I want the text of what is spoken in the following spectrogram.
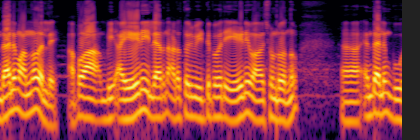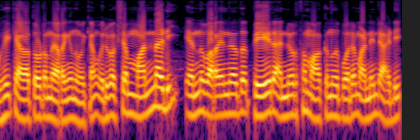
എന്തായാലും വന്നതല്ലേ. അപ്പോൾ ഏണി ഇല്ലായിരുന്നു. അടുത്തൊരു വീട്ടിൽ പോയി ഏണി വാങ്ങിച്ചുകൊണ്ട് വന്നു. എന്തായാലും ഗുഹയ്ക്കകത്തോട്ടൊന്ന് ഇറങ്ങി നോക്കാം. ഒരുപക്ഷെ മണ്ണടി എന്ന് പറയുന്നത് പേര് അന്വർത്ഥമാക്കുന്നത് പോലെ മണ്ണിന്റെ അടി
